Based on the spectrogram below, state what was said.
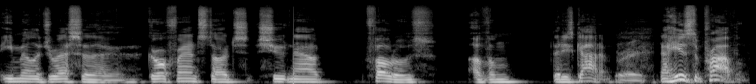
email address of the girlfriend, starts shooting out photos of him that he's got him. Right. Now here's the problem.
